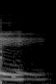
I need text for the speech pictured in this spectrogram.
Happy.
